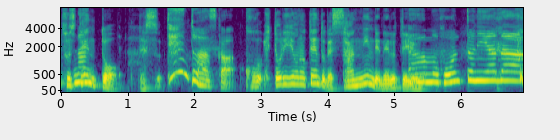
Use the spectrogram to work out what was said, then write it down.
そしてテントです。テントなんですか？こう一人用のテントで3人で寝るっていう。もう本当にやだ す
